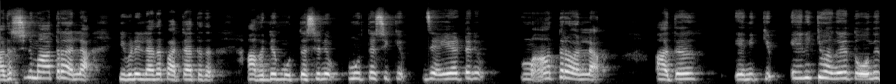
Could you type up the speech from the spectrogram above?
ആദർശന് മാത്രമല്ല ഇവിടെ ഇല്ലാതെ പറ്റാത്തത്. അവന്റെ മുത്തശ്ശനും മുത്തശ്ശിക്കും ജയേട്ടനും മാത്രമല്ല. അത് എനിക്കും എനിക്കും അങ്ങനെ തോന്നി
